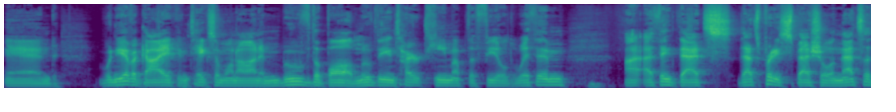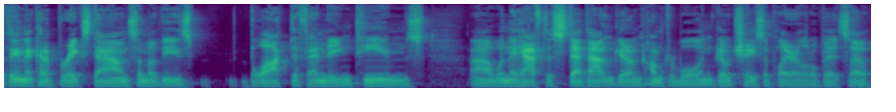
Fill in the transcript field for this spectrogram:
and when you have a guy who can take someone on and move the ball, move the entire team up the field with him, I, I think that's that's pretty special, and that's the thing that kind of breaks down some of these block defending teams uh, when they have to step out and get uncomfortable and go chase a player a little bit. So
